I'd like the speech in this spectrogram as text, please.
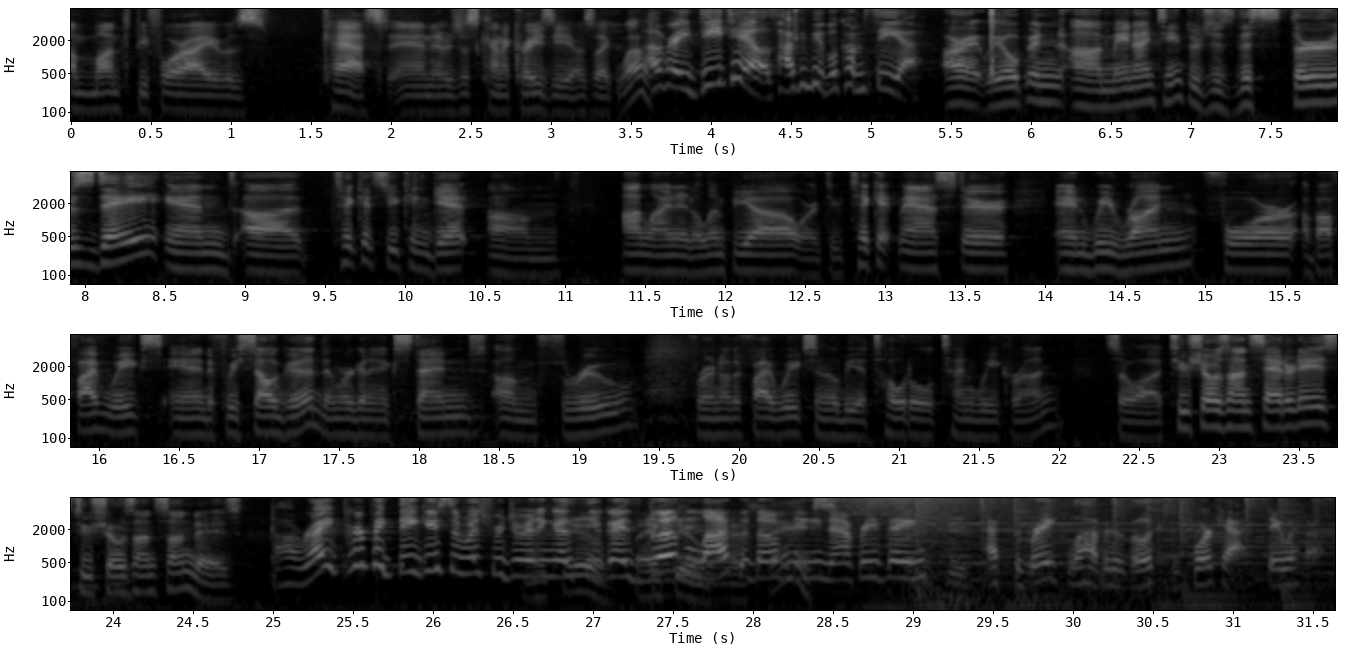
a month before I was cast, and it was just kind of crazy. I was like, wow. All right, details. How can people come see you? All right, we open uh, May 19th, which is this Thursday, and uh, tickets you can get um, online at Olympia or through Ticketmaster. And we run for about five weeks, and if we sell good, then we're going to extend um, through for another five weeks, and it'll be a total 10-week run. So uh, two shows on Saturdays, two shows on Sundays. All right, perfect. Thank you so much for joining Thank us. You, you. guys, Thank good you. luck Yes, with opening thanks. and everything. After the break, we'll have another look at the forecast. Stay with us.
